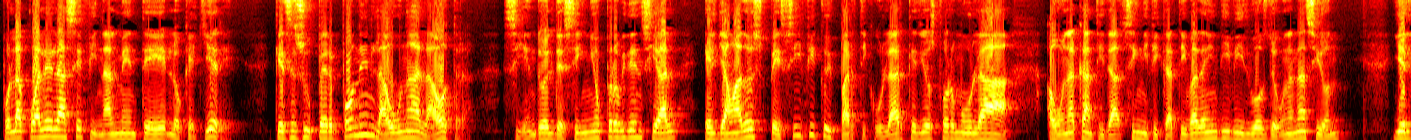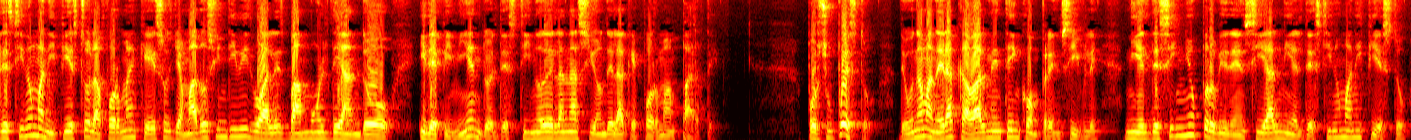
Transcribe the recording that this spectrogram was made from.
por la cual Él hace finalmente lo que quiere, que se superponen la una a la otra, siendo el designio providencial el llamado específico y particular que Dios formula a una cantidad significativa de individuos de una nación, y el destino manifiesto la forma en que esos llamados individuales van moldeando y definiendo el destino de la nación de la que forman parte. Por supuesto, de una manera cabalmente incomprensible, ni el designio providencial ni el destino manifiesto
